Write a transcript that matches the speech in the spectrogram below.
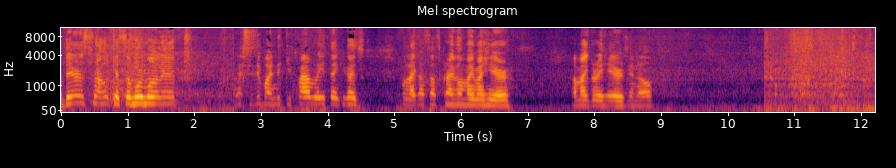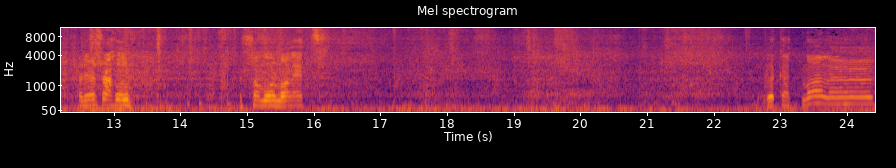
So there's Rahul get some more mullet. This is my Nickey family. Thank you guys for like and subscribe on my, my hair. On my gray hairs, you know. So there's Rahul. With some more mullet. Look at mullet.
